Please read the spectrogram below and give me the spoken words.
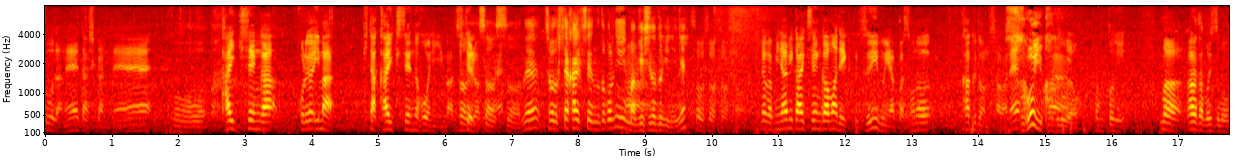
そうだね確かにね。こう。回帰線がこれが今北回帰線の方に今来そうてるわけだね。そうそうね。ちょうど北回帰線のところに、まあ、あー夏至の時にね。そうそうそうそう。だから南回帰線側まで行くと随分やっぱその角度の差がね。すごい角度だよ、本当に。まああなたもいつも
